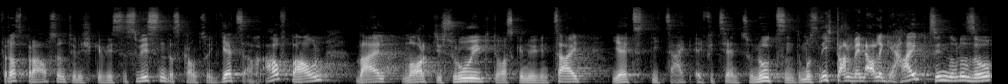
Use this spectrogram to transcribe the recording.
Für das brauchst du natürlich gewisses Wissen, das kannst du jetzt auch aufbauen, weil Markt ist ruhig, du hast genügend Zeit, jetzt die Zeit effizient zu nutzen. Du musst nicht dann, wenn alle gehypt sind oder so,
